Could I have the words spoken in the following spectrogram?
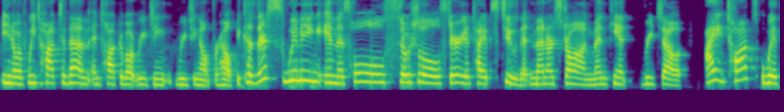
you know if we talk to them and talk about reaching reaching out for help because they're swimming in this whole social stereotypes too that men are strong men can't reach out I talked with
